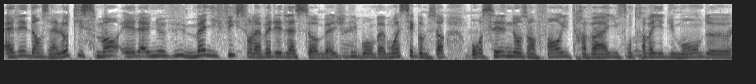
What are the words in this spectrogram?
Elle est dans un lotissement et elle a une vue magnifique sur la vallée de la Somme. Je Ouais. dis bon ben moi c'est comme ça. Bon, c'est nos enfants, ils travaillent, ils font travailler du monde. euh,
